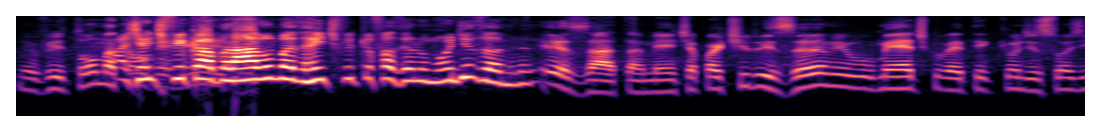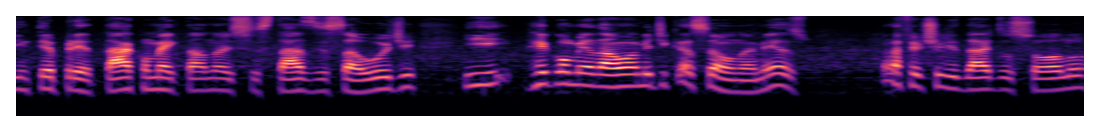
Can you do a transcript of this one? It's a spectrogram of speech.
meu filho, toma A gente fica bravo, mas a gente fica fazendo um monte de exame, né? Exatamente. A partir do exame, o médico vai ter condições de interpretar como é que está o nosso estado de saúde e recomendar uma medicação, não é mesmo? Para a fertilidade do solo,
